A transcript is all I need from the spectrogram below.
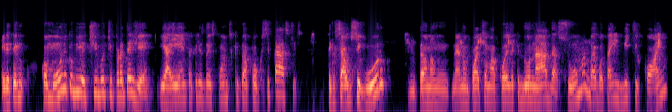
Ele tem como único objetivo te proteger. E aí entra aqueles dois pontos que tu há pouco citaste. Tem que ser algo seguro, então não, né, não pode ser uma coisa que do nada suma, não vai botar em Bitcoin,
